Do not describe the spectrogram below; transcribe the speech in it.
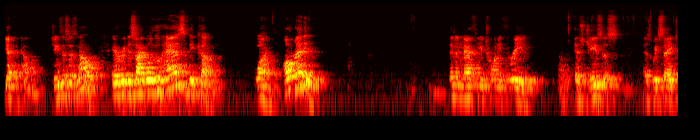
yet to come. Jesus says, no. Every disciple who has become one already. Then in Matthew 23, as Jesus, as we say,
